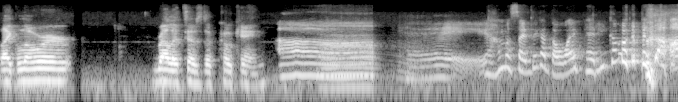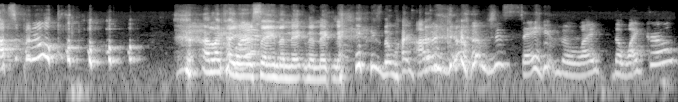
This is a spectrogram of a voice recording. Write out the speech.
like lower relatives of cocaine. Uh, oh, okay. I almost like they got the white petticoat up in the hospital. I like how you're saying the nick the nicknames, the white. I'm, petticoat. I'm just saying the white the white girl.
